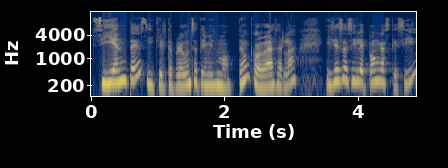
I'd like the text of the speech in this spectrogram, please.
sientes y que te preguntes a ti mismo, ¿tengo que volver a hacerla? Y si es así, le pongas que sí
